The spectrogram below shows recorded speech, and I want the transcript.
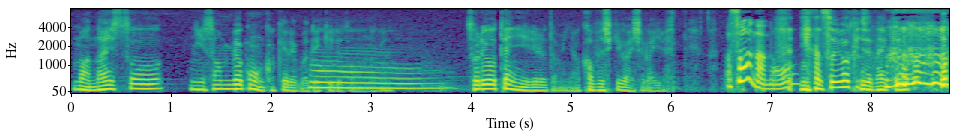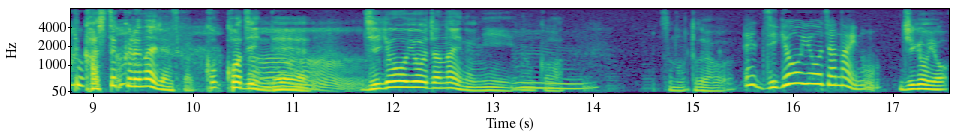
まあ内装に300万かければできると思うんだけどうん。それを手に入れるためには株式会社がいるってあそうなの？いやそういうわけじゃないけど だって貸してくれないじゃないですか。こ個人でうん事業用じゃないのになんかうんその例えばえ事業用じゃないの？事業用。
